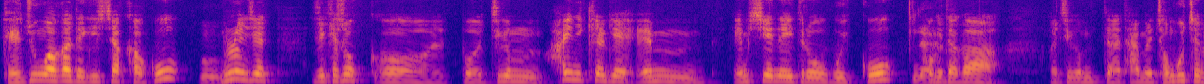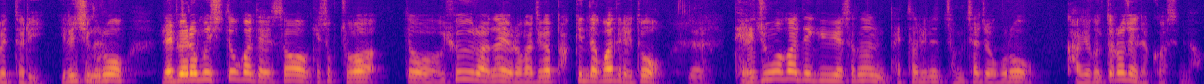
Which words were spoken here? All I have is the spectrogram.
대중화가 되기 시작하고 음. 물론 이제 이제 계속 어 뭐 지금 하이니켈계 M MCNA 들어오고 있고 네. 거기다가 어, 지금 다- 다음에 전고체 배터리 이런 식으로 레벨업은 시도가 돼서 계속 좋아 또 효율화나 여러 가지가 바뀐다고 하더라도 네. 대중화가 되기 위해서는 배터리는 점차적으로 가격은 떨어져야 될 것 같습니다.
